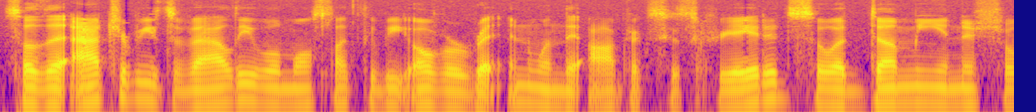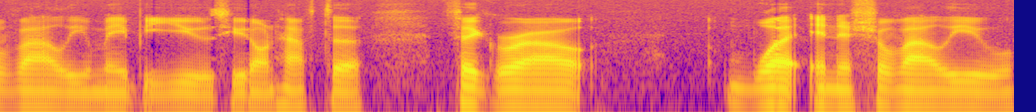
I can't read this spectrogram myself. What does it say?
So the attribute's value will most likely be overwritten when the object is created, so a dummy initial value may be used. You don't have to figure out what initial value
